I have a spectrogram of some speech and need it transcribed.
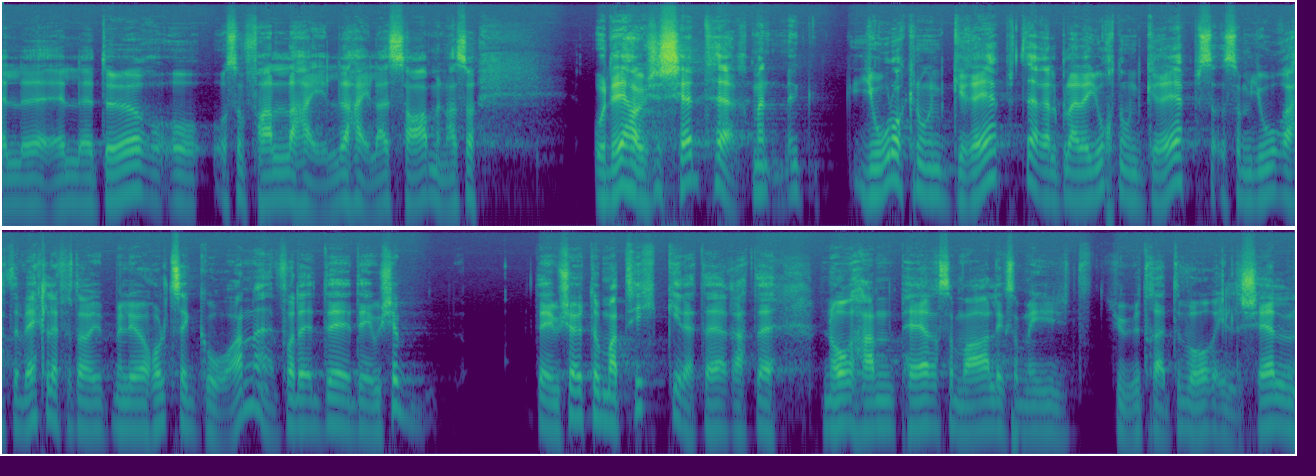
eller, eller dør, og, og, så faller hele, hele sammen. Altså, og det har jo ikke skjedd her. men, men Gjorde dere noen grep der, eller ble det gjort noen grep som gjorde at vektløftermiljøet holdt seg gående? For det, det, det, er jo ikke det er jo ikke automatikk i dette her at det, når han Per, som var liksom i 20-30 år ildsjelen,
